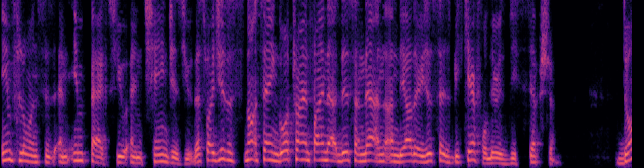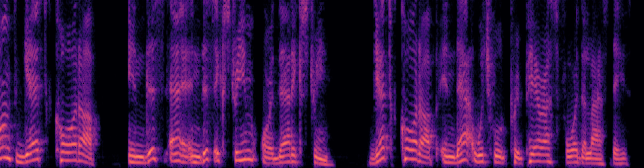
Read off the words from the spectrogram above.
influences and impacts you and changes you. That's why Jesus is not saying, go try and find out this and that and, and the other. He just says, be careful, there is deception. Don't get caught up in this, uh, in this extreme or that extreme. Get caught up in that which will prepare us for the last days,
